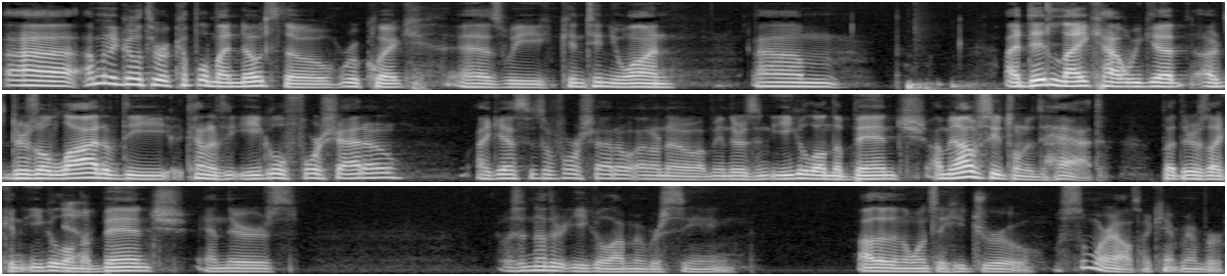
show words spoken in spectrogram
Uh, I'm going to go through a couple of my notes though, real quick, as we continue on. Um, I did like how we get. Uh, there's a lot of the kind of the eagle foreshadow. I guess it's a foreshadow. I don't know. I mean, there's an eagle on the bench. I mean, obviously it's on his hat, but there's like an eagle on the bench, and there's there was another eagle I remember seeing, other than the ones that he drew. Somewhere else. I can't remember.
